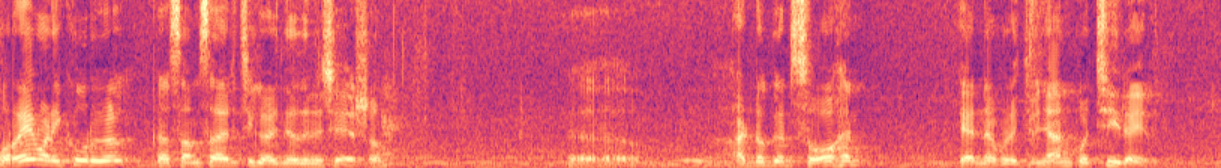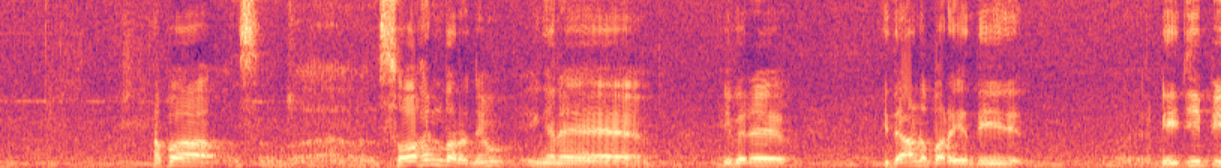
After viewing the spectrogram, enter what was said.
കുറേ മണിക്കൂറുകൾ സംസാരിച്ച് കഴിഞ്ഞതിന് ശേഷം അഡ്വക്കേറ്റ് സോഹൻ എന്നെ വിളിച്ചു. ഞാൻ കൊച്ചിയിലായിരുന്നു. അപ്പോൾ സോഹൻ പറഞ്ഞു ഇങ്ങനെ ഇവരെ ഇതാണ് പറയുന്നത് ഈ ഡി ജി പി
